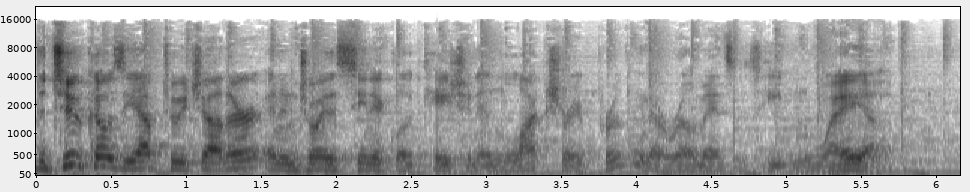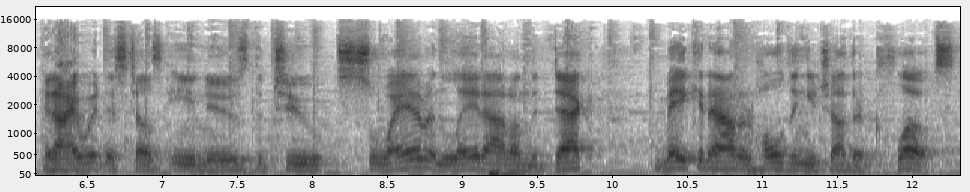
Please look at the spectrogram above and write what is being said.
The two cozy up to each other and enjoy the scenic location in luxury, proving their romance is heating way up. An eyewitness tells E! News the two swam and laid out on the deck, making out and holding each other close.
